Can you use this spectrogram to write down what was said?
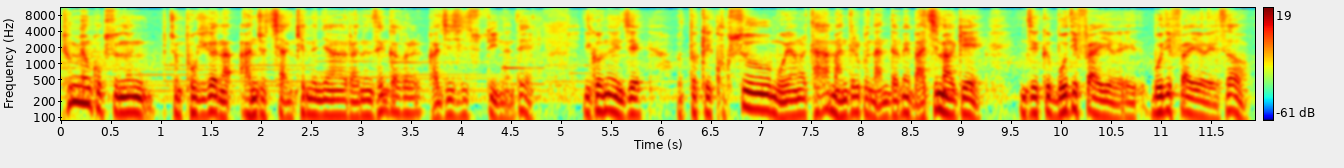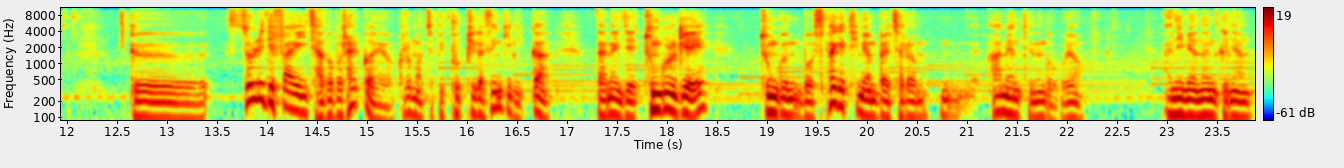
평면 국수는 좀 보기가 안 좋지 않겠느냐라는 생각을 가지실 수도 있는데 이거는 이제 어떻게 국수 모양을 다 만들고 난 다음에 마지막에 이제 그 modifier modifier에서 그 solidify 작업을 할 거예요. 그럼 어차피 부피가 생기니까 그 다음에 이제 둥글게 둥근 뭐 스파게티 면발처럼 하면 되는 거고요. 아니면은 그냥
